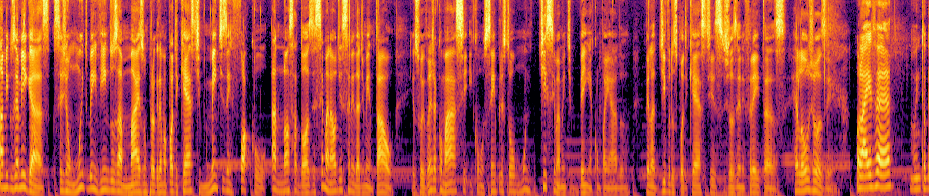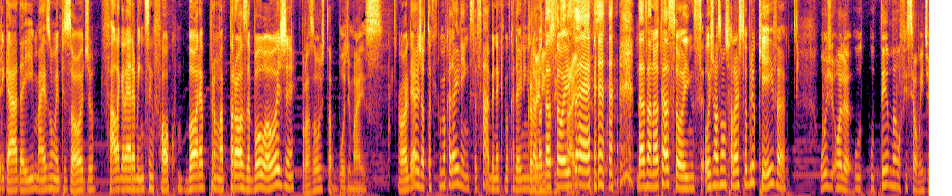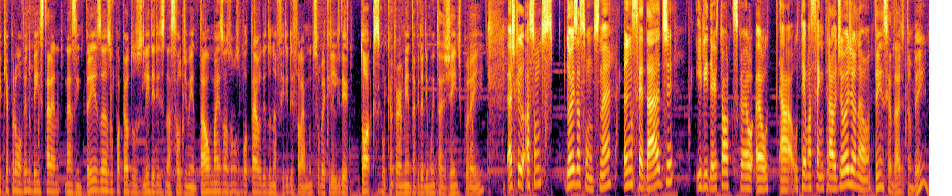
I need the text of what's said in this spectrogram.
Olá, amigos e amigas! Sejam muito bem-vindos a mais um programa podcast Mentes em Foco, a nossa dose semanal de sanidade mental. Eu sou Ivan Jacomassi e, como sempre, estou muitíssimamente bem acompanhado pela diva dos podcasts, Josiane Freitas. Hello, Josi! Olá, Ivan! Muito obrigada aí, mais um episódio. Fala, galera, Mentes em Foco. Bora para uma prosa boa hoje? A prosa hoje tá boa demais. Olha, já tô aqui com o meu caderninho, que você sabe, né? Que meu caderninho, caderninho de anotações é das anotações. Hoje nós vamos falar sobre o que, Iva? Hoje, olha, o, o tema oficialmente aqui é promovendo o bem-estar nas empresas, o papel dos líderes na saúde mental, mas nós vamos botar o dedo na ferida e falar muito sobre aquele líder tóxico que atormenta a vida de muita gente por aí. Eu acho que assuntos, dois assuntos, né? Ansiedade e líder tóxico é, o, é o, a, o, tema central de hoje ou não? Tem ansiedade também?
